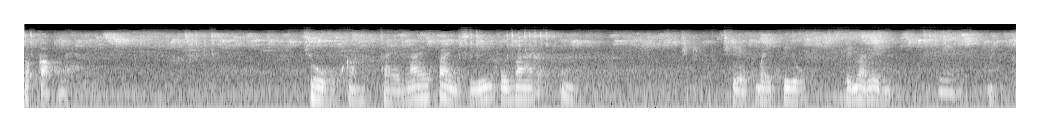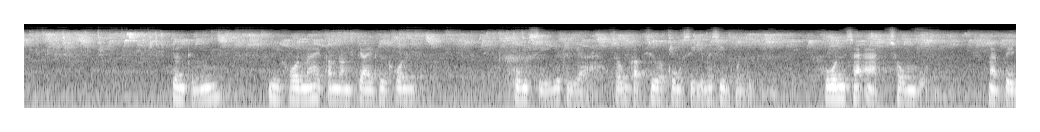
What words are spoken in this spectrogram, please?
ก็กลับมาสู้กันใส่ไล่ป้ายสีครูบาอืมเจกใบปลิว เป็นว่าเล่น จนถึงมีคนมาให้กำลังใจคือคนกรุงศรีอยุธยา สมกับชื่อว่ากรุงศรีไม่สิ้นคนดีคุณสะอาดชมบุญมาเป็น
